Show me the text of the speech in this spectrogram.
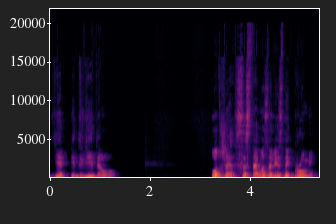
є під відео. Отже, система залізний промінь.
